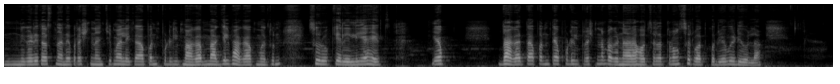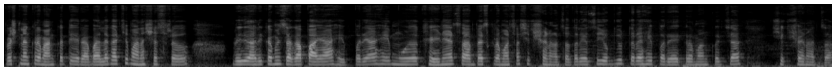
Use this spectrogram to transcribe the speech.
निगडीत असणाऱ्या प्रश्नांची मालिका आपण पुढील भागा मागील भागामधून सुरू केलेली आहे. या भागात आपण त्या पुढील प्रश्न बघणार आहोत. चला तर मग सुरुवात करूया व्हिडिओला. प्रश्न क्रमांक तेरा. बालकाचे मानसशास्त्र रि रिकामी जागा पाया आहे. पर्याय आहे मूळ खेळण्याचा अभ्यासक्रमाचा शिक्षणाचा. तर याचे योग्य उत्तर आहे पर्याय क्रमांकच्या शिक्षणाचा.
